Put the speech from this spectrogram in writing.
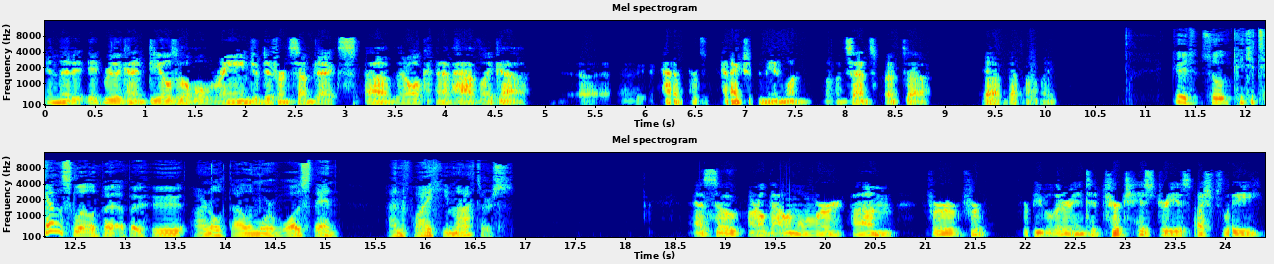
in that it, it really kind of deals with a whole range of different subjects, uh, that all kind of have like a, a kind of personal connection to me in one, one sense. But, uh, yeah, definitely. Good. So could you tell us a little bit about who Arnold Dallimore was then? and why he matters. Yeah, so Arnold Dallimore, um, for for for people that are into church history, especially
